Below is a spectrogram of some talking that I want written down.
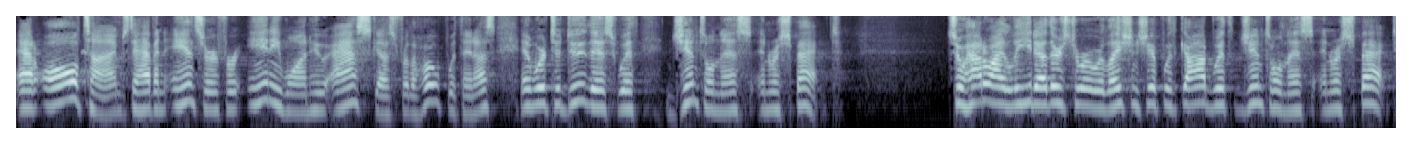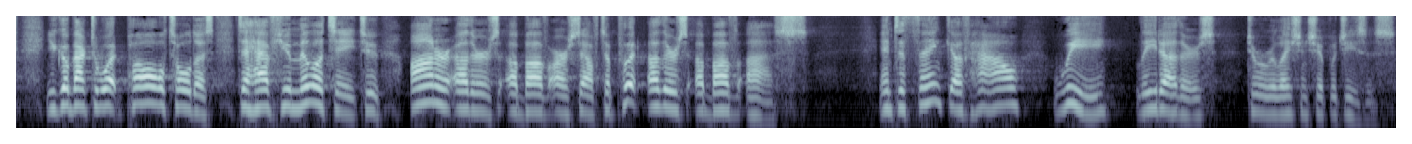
at all times to have an answer for anyone who asks us for the hope within us, and we're to do this with gentleness and respect. So, how do I lead others to a relationship with God? With gentleness and respect. You go back to what Paul told us to have humility, to honor others above ourselves, to put others above us, and to think of how we lead others to a relationship with Jesus.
